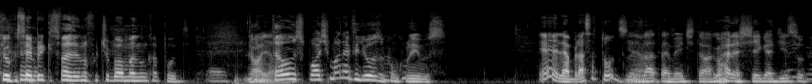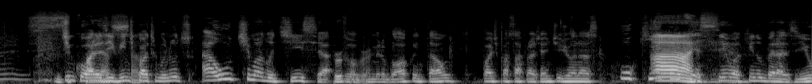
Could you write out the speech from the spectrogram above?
Que eu sempre quis fazer no futebol, mas nunca pude. Olha Então, um esporte maravilhoso, concluímos. É, ele abraça todos, né? Exatamente, então agora chega disso. 5 horas e palhaçada. 24 minutos. A última notícia Por do favor. primeiro bloco, então, pode passar pra gente, Jonas. O que Ai. aconteceu aqui no Brasil?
